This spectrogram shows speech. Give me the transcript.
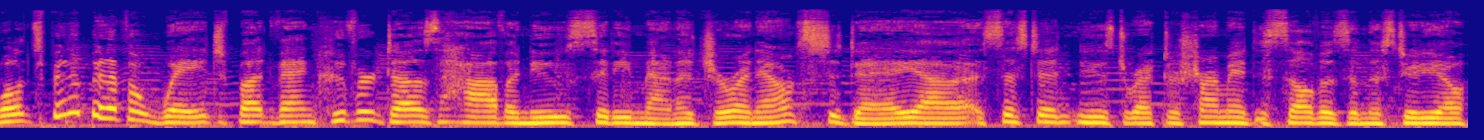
Well, it's been a bit of a wait, but Vancouver does have a new city manager announced today. Uh, Assistant News Director Charmaine De Silva is in the studio.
